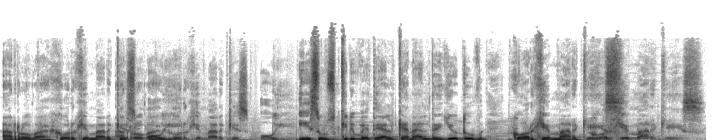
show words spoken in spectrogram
arroba Jorge Márquez, Uy. Y suscríbete al canal de YouTube Jorge Márquez. Jorge Márquez.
